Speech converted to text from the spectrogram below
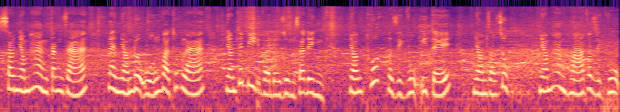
Sau nhóm hàng tăng giá là nhóm đồ uống và thuốc lá, nhóm thiết bị và đồ dùng gia đình, nhóm thuốc và dịch vụ y tế, nhóm giáo dục, nhóm hàng hóa và dịch vụ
